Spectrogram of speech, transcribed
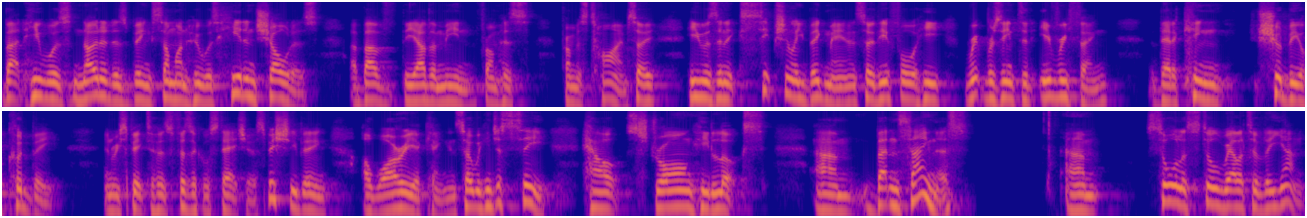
but he was noted as being someone who was head and shoulders above the other men from his from his time. So he was an exceptionally big man, and so therefore he represented everything that a king should be or could be in respect to his physical stature, especially being a warrior king. And so we can just see how strong he looks um, but in saying this, um, Saul is still relatively young.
